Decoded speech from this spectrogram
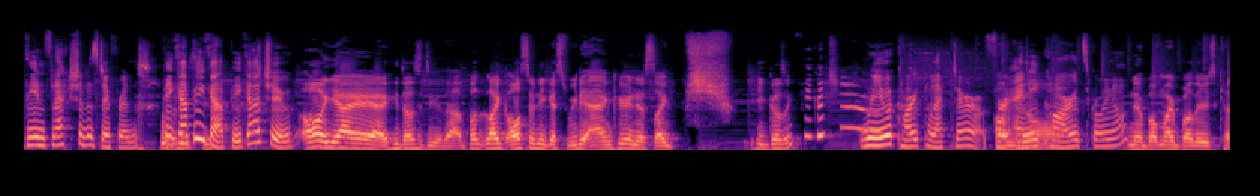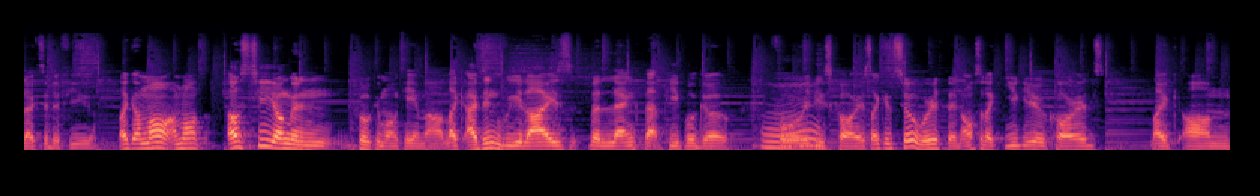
the inflection is different. Pika, Pika, Pikachu. Oh yeah, yeah, yeah. He does do that, but like also when he gets really angry and it's like, he goes like. Were you a card collector for Oh, any no. cards growing up? No, but my brothers collected a few. Like I'm not, I'm not. I was too young when Pokemon came out. Like I didn't realize the length that people go for these cards. Like it's so worth it. And also like Yu-Gi-Oh cards. Like um,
